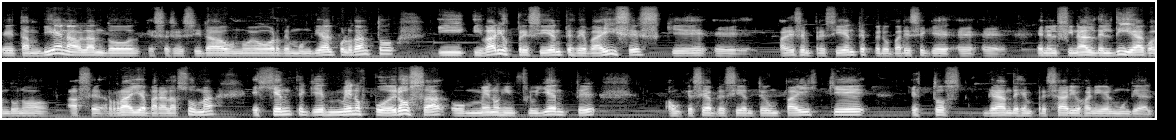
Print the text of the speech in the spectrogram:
eh, también hablando que se necesitaba un nuevo orden mundial, por lo tanto, y, varios presidentes de países que eh, parecen presidentes, pero parece que eh, en el final del día, cuando uno hace raya para la suma, es gente que es menos poderosa o menos influyente, aunque sea presidente de un país, que estos grandes empresarios a nivel mundial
